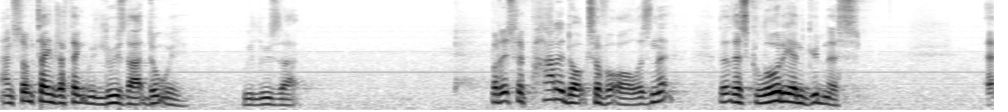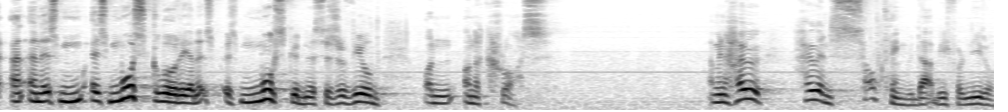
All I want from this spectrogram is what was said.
And sometimes I think we lose that, don't we? We lose that. But it's the paradox of it all, isn't it? That this glory and goodness, and, and its, its most glory and its, its most goodness is revealed on, on a cross. I mean, how, how insulting would that be for Nero?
